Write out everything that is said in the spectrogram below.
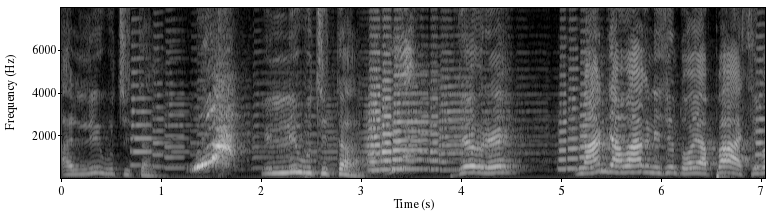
ಅಲ್ಲಿ ಉಚಿತ. ಇಲ್ಲಿ ಉಚಿತ. ದೇವ್ರೆ ನಾನು ಯಾವಾಗ ನಿಜಂತ ಹೋಯಪ್ಪ ಶಿವ?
